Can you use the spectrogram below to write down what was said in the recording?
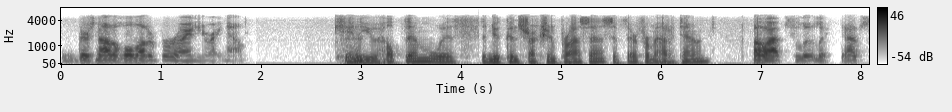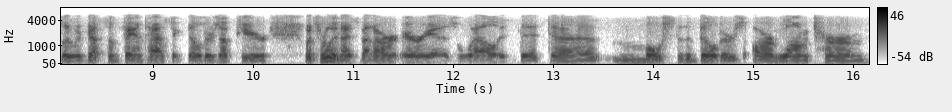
There's not a whole lot of variety right now. Can mm-hmm. you help them with the new construction process if they're from out of town? Oh, absolutely. Absolutely. We've got some fantastic builders up here. What's really nice about our area as well is that uh, most of the builders are long term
